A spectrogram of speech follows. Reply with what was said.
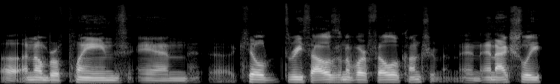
uh, a number of planes and uh, killed 3,000 of our fellow countrymen. And, and actually,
